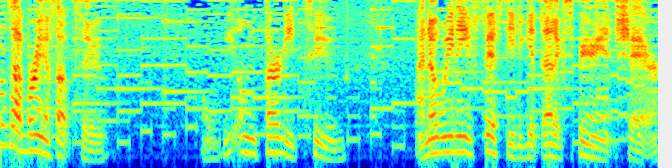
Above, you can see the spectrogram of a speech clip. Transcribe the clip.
What does that bring us up to? Oh, we own 32. I know we need 50 to get that experience share.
